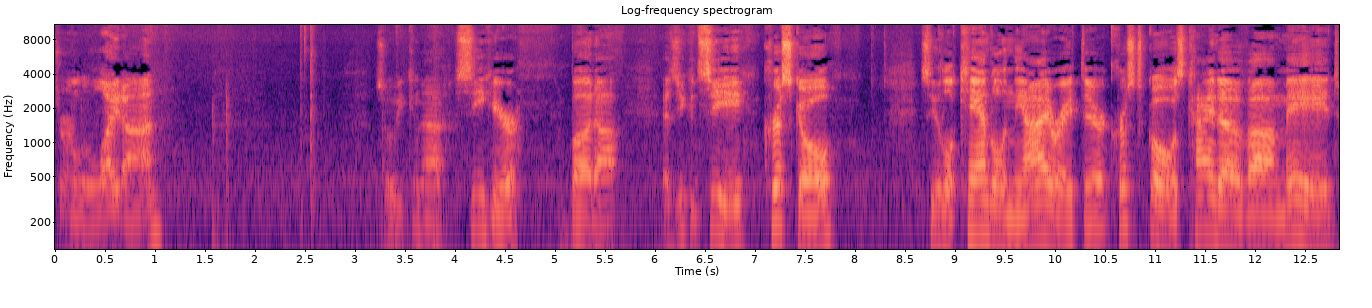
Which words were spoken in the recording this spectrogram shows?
Turn a little light on so we can uh, see here. But uh, as you can see, Crisco, see the little candle in the eye right there, Crisco was kind of uh, made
